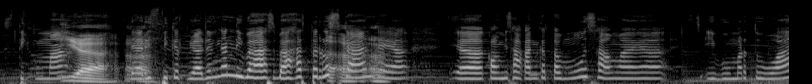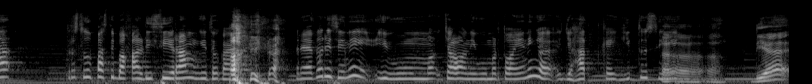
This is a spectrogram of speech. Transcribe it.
stigma iya dari uh-uh. Secret Garden kan dibahas-bahas terus Uh, uh, kan uh. kayak ya kalau misalkan ketemu sama ibu mertua terus lu pasti bakal disiram gitu kan. Oh, iya. Ternyata di sini ibu calon ibu mertuanya ini nggak jahat kayak gitu sih. Uh, uh, uh. dia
